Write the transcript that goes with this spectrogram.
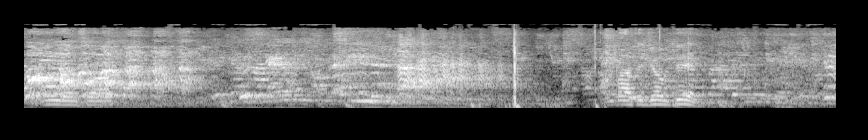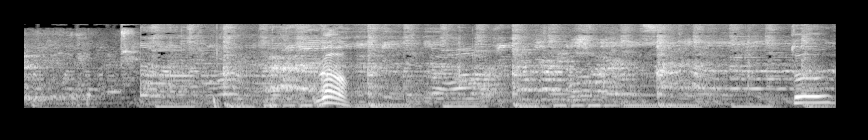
Where you going for? I'm about to jump in. Go. Swim.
